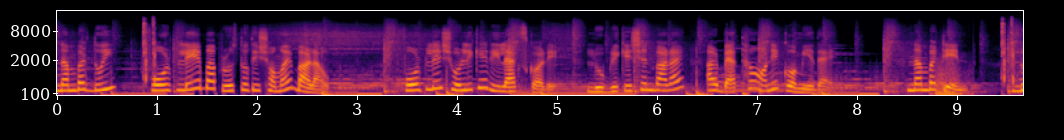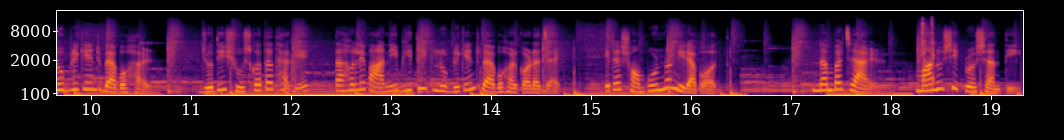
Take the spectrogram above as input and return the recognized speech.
নাম্বার দুই ফোর প্লে বা প্রস্তুতির সময় বাড়াও। ফোর প্লে শরীরকে রিল্যাক্স করে লুব্রিকেশন বাড়ায় আর ব্যথা অনেক কমিয়ে দেয়। নাম্বার টেন লুব্রিকেন্ট ব্যবহার। যদি শুষ্কতা থাকে, তাহলে পানি ভিত্তিক লুব্রিকেন্ট ব্যবহার করা যায়। এটা সম্পূর্ণ নিরাপদ। নাম্বার চার, মানসিক প্রশান্তি।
